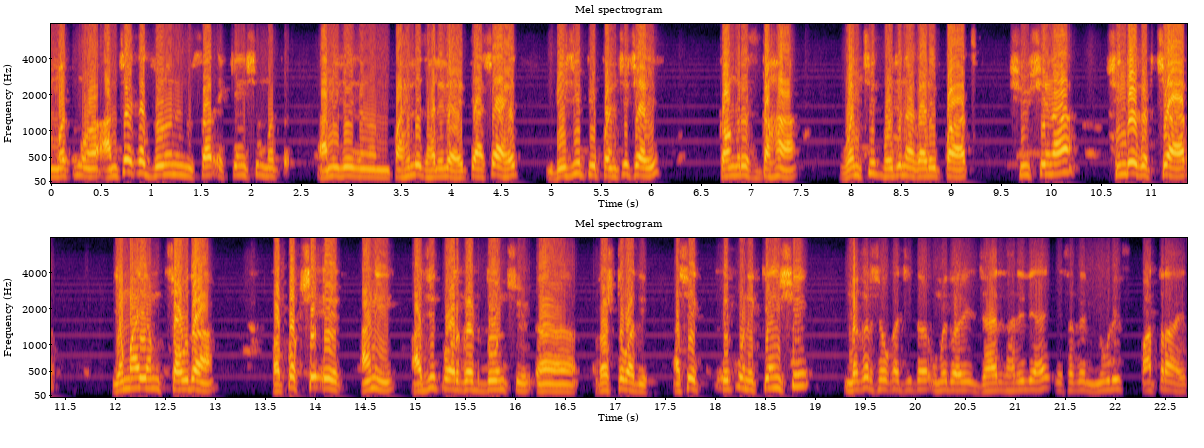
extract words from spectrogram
मत आमच्या एका जुळवणीनुसार एक्क्याऐंशी मत आम्ही जे पाहिले झालेले आहेत ते असे आहेत. बीजेपी पंचेचाळीस काँग्रेस दहा वंचित बहुजन आघाडी पाच शिवसेना शिंदे गट चार एम आय एम चौदा अपक्ष एक आणि अजित पवार गट दोन राष्ट्रवादी असे एकूण एक्क्याऐंशी नगरसेवकाची तर उमेदवारी जाहीर झालेली आहे. हे सगळे निवडीस पात्र आहेत.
